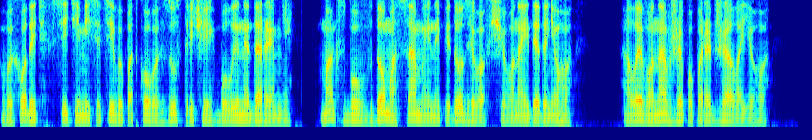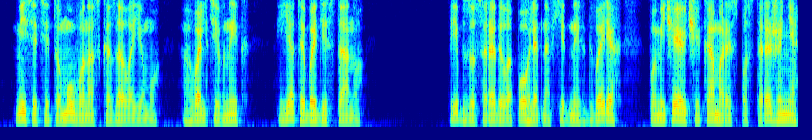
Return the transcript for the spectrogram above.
Виходить, всі ті місяці випадкових зустрічей були недаремні. Макс був вдома сам і не підозрював, що вона йде до нього, але вона вже попереджала його. Місяці тому вона сказала йому Гвалтівник, я тебе дістану. Піп зосередила погляд на вхідних дверях, помічаючи камери спостереження,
